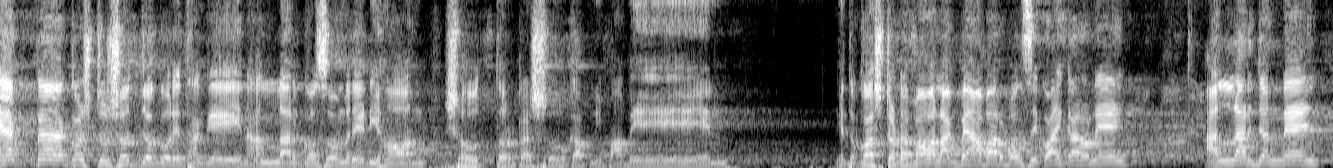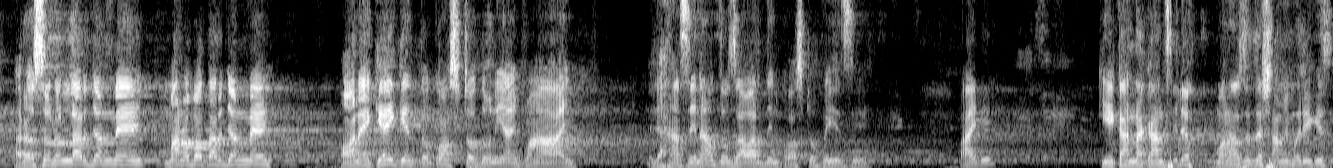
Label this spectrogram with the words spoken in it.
একটা কষ্ট সহ্য করে থাকেন, আল্লাহর কসম রেডি হন, সত্তরটা সুখ আপনি পাবেন। কিন্তু কষ্টটা পাওয়া লাগবে আবার বলছি কয় কারণে? আল্লাহর জন্যে রসুল্লাহর জন্যে, মানবতার জন্যে অনেকেই কিন্তু কষ্ট দুনিয়ায় পায়। এই যে হাসিনাও তো যাওয়ার দিন কষ্ট পেয়েছে। পাইনি? কে কান্না কানছিল? মনে হচ্ছে যে স্বামী মরে গেছে।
